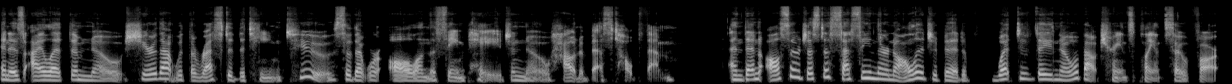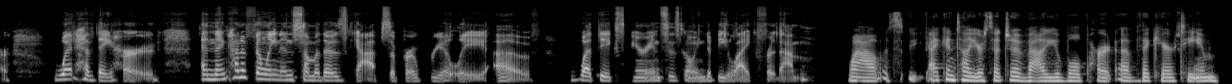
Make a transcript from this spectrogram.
And as I let them know, share that with the rest of the team too, so that we're all on the same page and know how to best help them. And then also just assessing their knowledge a bit of what do they know about transplant so far? What have they heard? And then kind of filling in some of those gaps appropriately of what the experience is going to be like for them. Wow. I can tell you're such a valuable part of the care team.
